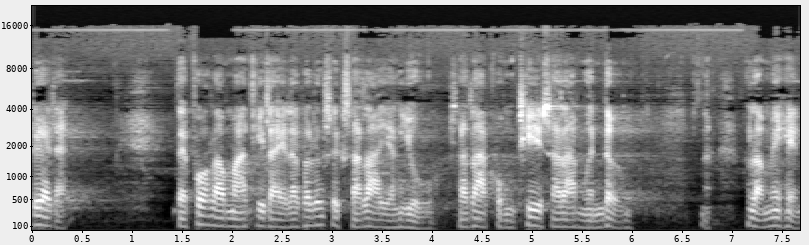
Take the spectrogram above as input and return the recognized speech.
เรื่อยๆแหละ แต่พวกเรามาทีไรเราก็รู้สึกศาลายังอยู่ศาลาคงที่ศาลาเหมือนเดิมเราไม่เห็น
